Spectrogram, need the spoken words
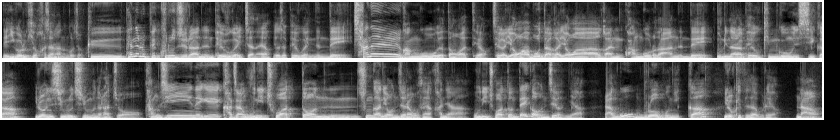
네, 이거를 기억하자라는 거죠. 그 페넬로페 크루즈라는 배우가 있잖아요. 여자 배우가 있는데 샤넬 광고였던 것 같아요. 제가 영화 보다가 영화관 광고로 나왔는데 우리나라 배우 김고은 씨가 이런 식으로 질문을 하죠. 당신에게 가장 운이 좋았던 순간이 언제라고 생각하냐? 운이 좋았던 때가 언제였냐? 라고 물어보니까 이렇게 대답을 해요. Now.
